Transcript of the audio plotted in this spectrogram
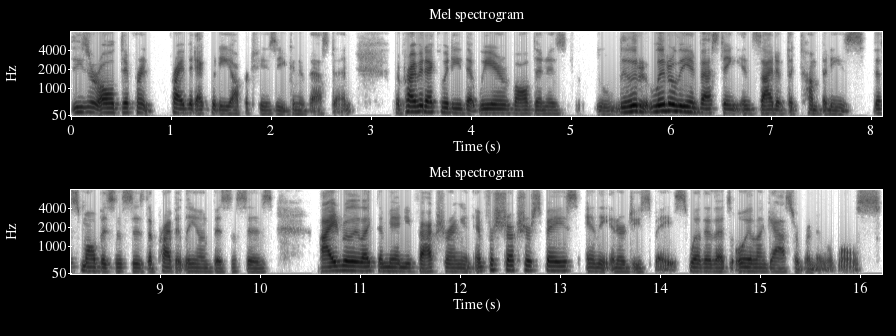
These are all different private equity opportunities that you can invest in. The private equity that we are involved in is literally investing inside of the companies, the small businesses, the privately owned businesses. I really like the manufacturing and infrastructure space and the energy space, whether that's oil and gas or renewables.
